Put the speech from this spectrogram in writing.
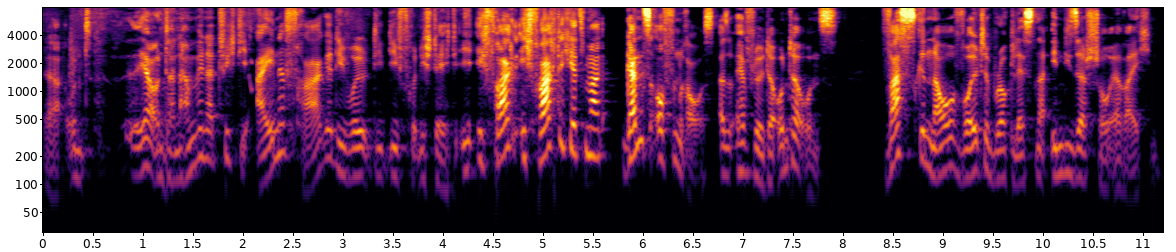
Ja, und ja, und dann haben wir natürlich die eine Frage, die wohl, die, die, die stelle ich. Ich, ich frage ich frag dich jetzt mal ganz offen raus, also Herr Flöter, unter uns. Was genau wollte Brock Lesnar in dieser Show erreichen?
